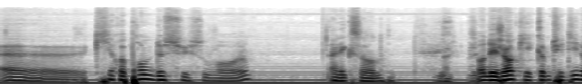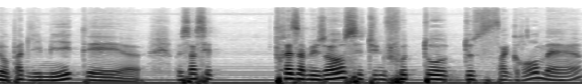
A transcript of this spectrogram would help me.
euh, qui reprend le dessus souvent, hein, Alexandre. Ce sont des gens qui, comme tu dis, n'ont pas de limite. Et, euh, mais ça, c'est très amusant. C'est une photo de sa grand-mère,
